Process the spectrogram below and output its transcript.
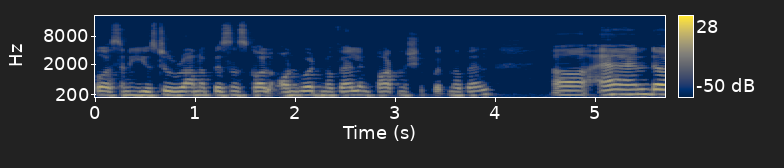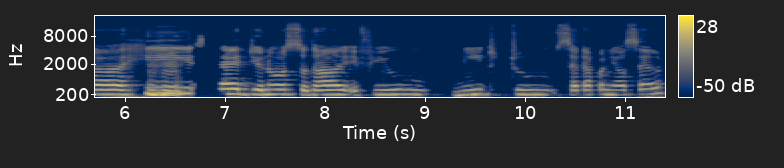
person. He used to run a business called Onward Novell in partnership with Novell. Uh, and uh, Mm-hmm. he said, you know, Sudha, if you need to set up on yourself,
